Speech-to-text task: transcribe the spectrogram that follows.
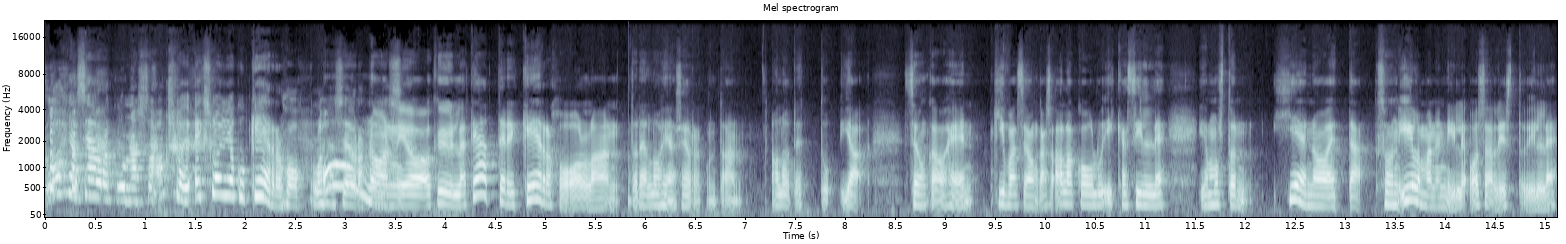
Lohjan seurakunnassa, onko sulla, eikö sulla ole joku kerho Lohjan on, seurakunnassa? On, joo, kyllä. Teatterikerho ollaan tuonne Lohjan seurakuntaan aloitettu ja se on kauhean kiva, se on myös alakouluikäisille ja musta on hienoa, että se on ilmainen niille osallistujille.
